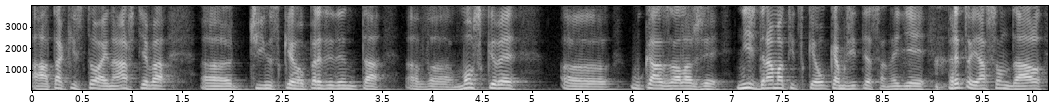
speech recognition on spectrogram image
A takisto aj návšteva e, čínskeho prezidenta v Moskve ukázala, že nič dramatické okamžité sa nedieje. Preto ja som dal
